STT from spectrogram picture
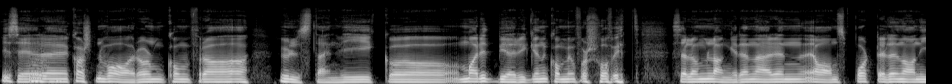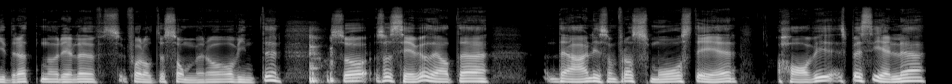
Vi ser mm. Karsten Warholm kom fra Ulsteinvik, og Marit Bjørgen kom jo for så vidt, selv om langrenn er en annen sport eller en annen idrett når det gjelder forhold til sommer og, og vinter, så, så ser vi jo det at det, det er liksom fra små steder Har vi spesielle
